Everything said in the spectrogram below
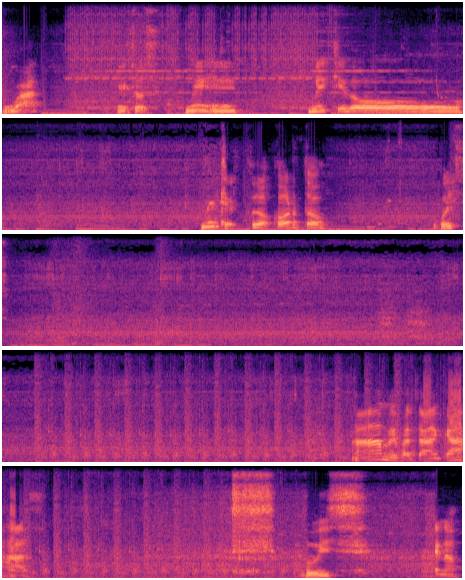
What? Eso me me quedó me quedó corto. Uy. Ah, me faltaban cajas. Uy. Bueno.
